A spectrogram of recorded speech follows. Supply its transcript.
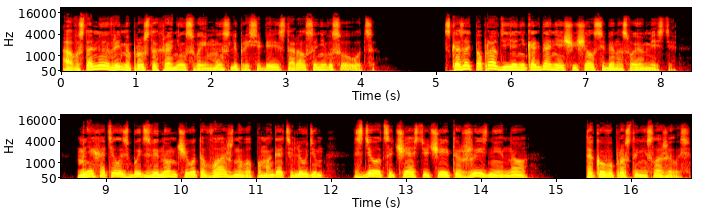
а в остальное время просто хранил свои мысли при себе и старался не высовываться. Сказать по правде, я никогда не ощущал себя на своем месте. Мне хотелось быть звеном чего-то важного, помогать людям, сделаться частью чьей-то жизни, но такого просто не сложилось.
